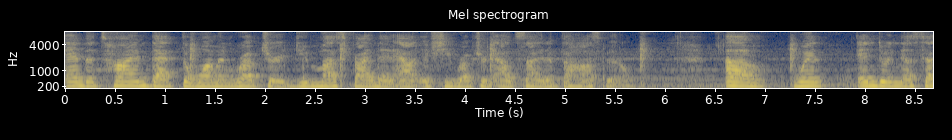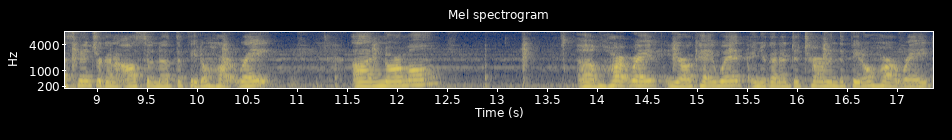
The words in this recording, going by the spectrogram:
and the time that the woman ruptured. You must find that out if she ruptured outside of the hospital. Um, when in doing the assessment, you're going to also note the fetal heart rate. Uh, normal um, heart rate you're okay with and you're going to determine the fetal heart rate.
